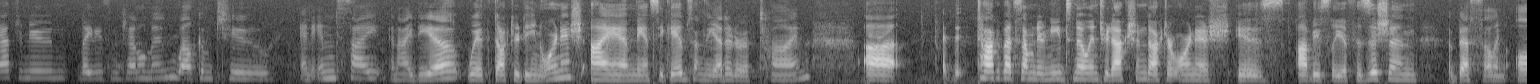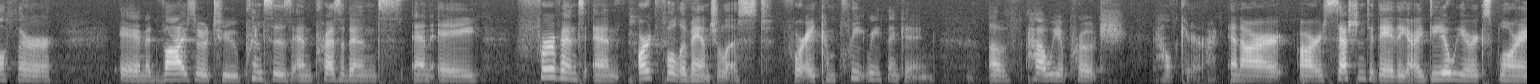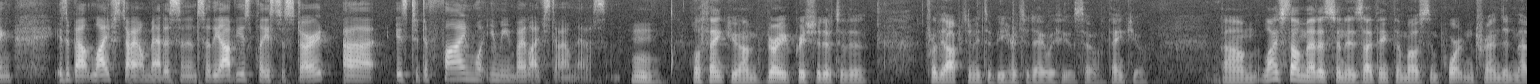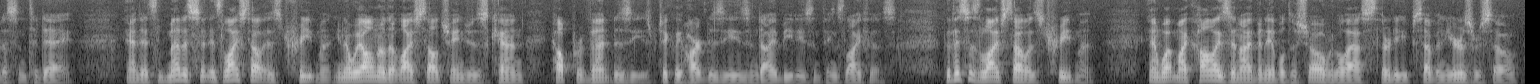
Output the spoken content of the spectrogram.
afternoon, ladies and gentlemen. Welcome to An Insight, an Idea with Dr. Dean Ornish. I am Nancy Gibbs. I'm the editor of Time. Uh, talk about someone who needs no introduction. Dr. Ornish is obviously a physician, a best-selling author, an advisor to princes and presidents, and a fervent and artful evangelist for a complete rethinking of how we approach healthcare. And our, our session today, the idea we are exploring is about lifestyle medicine. And so the obvious place to start uh, is to define what you mean by lifestyle medicine. Hmm. Well, thank you. I'm very appreciative to the, for the opportunity to be here today with you. So thank you. Um, lifestyle medicine is, I think, the most important trend in medicine today. And it's medicine, it's lifestyle is treatment. You know, we all know that lifestyle changes can help prevent disease, particularly heart disease and diabetes and things like this. But this is lifestyle as treatment. And what my colleagues and I have been able to show over the last 37 years or so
